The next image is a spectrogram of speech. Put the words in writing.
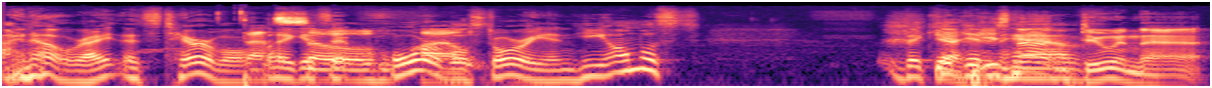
I know, right? That's terrible. That's like so it's a horrible wild. story, and he almost the kid Yeah, didn't he's have. not doing that.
